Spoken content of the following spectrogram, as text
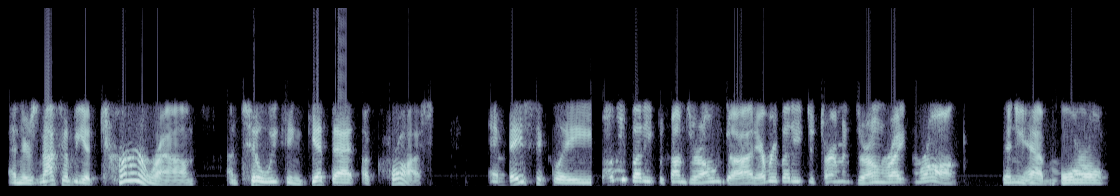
And there's not going to be a turnaround until we can get that across. And basically, everybody becomes their own God, everybody determines their own right and wrong, then you have moral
